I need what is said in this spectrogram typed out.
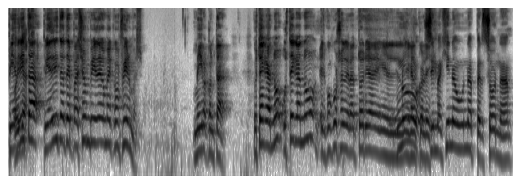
Piedrita, Piedrita, te pasé un video, ¿me confirmas? Me iba a contar. Usted ganó, usted ganó el concurso de oratoria en el, en el No, colegio. se imagina una persona,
